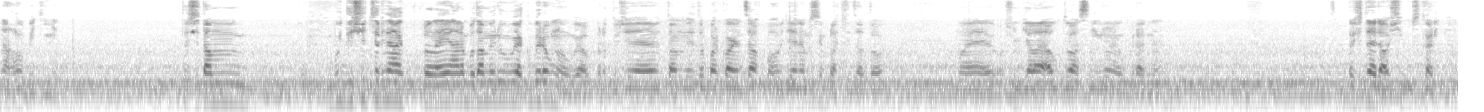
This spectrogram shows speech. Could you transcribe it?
Na hloubitíně. Takže tam buď když je Černák plný, anebo tam jdu jakoby rovnou, jo, protože tam je to parkování docela v pohodě, nemusím platit za to. Moje ošuntělé auto asi nikdo neukradne. Takže to je další úskalí. No.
